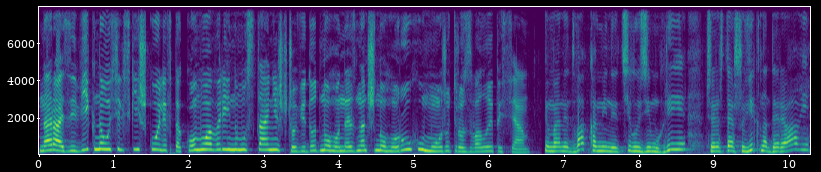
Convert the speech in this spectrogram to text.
Наразі вікна у сільській школі в такому аварійному стані, що від одного незначного руху можуть розвалитися. У мене два каміни цілу зиму гріє через те, що вікна дереві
